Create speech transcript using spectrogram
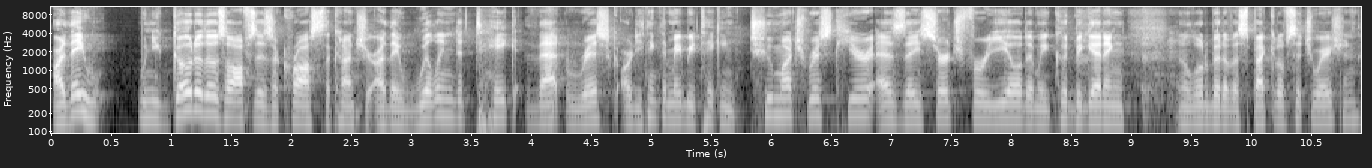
Are they, when you go to those offices across the country, are they willing to take that risk, or do you think they may be taking too much risk here as they search for yield and we could be getting in a little bit of a speculative situation?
